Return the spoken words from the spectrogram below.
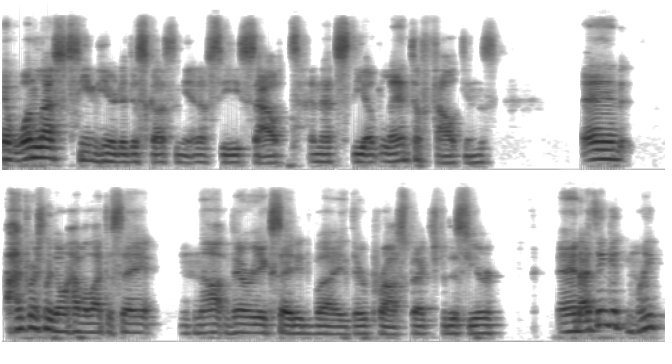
We have one last team here to discuss in the NFC South, and that's the Atlanta Falcons. And I personally don't have a lot to say. Not very excited by their prospects for this year. And I think it might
